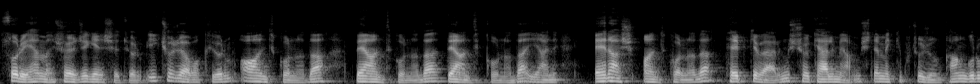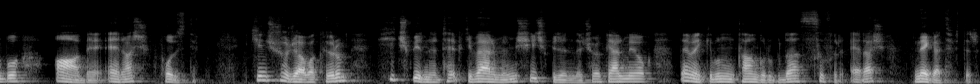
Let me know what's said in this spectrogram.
Soruyu hemen şöylece genişletiyorum. İlk çocuğa bakıyorum. A antikoruna da, B antikoruna da, D antikoruna da yani RH antikoruna da tepki vermiş, çökelme yapmış. Demek ki bu çocuğun kan grubu AB, RH pozitif. İkinci çocuğa bakıyorum. Hiçbirine tepki vermemiş, hiçbirinde çökelme yok. Demek ki bunun kan grubu da 0 RH negatiftir.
